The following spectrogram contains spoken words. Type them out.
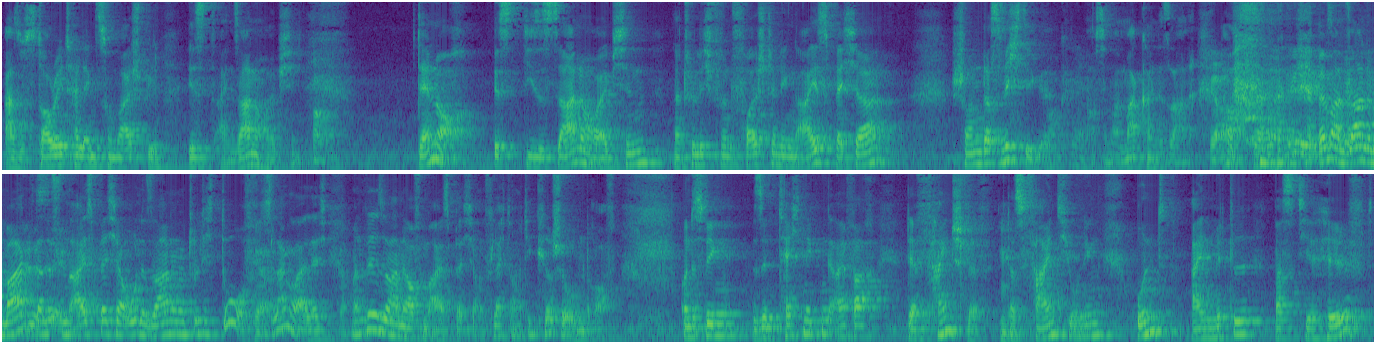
Also Storytelling zum Beispiel ist ein Sahnehäubchen. Okay. Dennoch ist dieses Sahnehäubchen natürlich für einen vollständigen Eisbecher schon das Wichtige. Okay. Außer man mag keine Sahne. Ja. Aber wenn man Sahne mag, dann ist ein Eisbecher ohne Sahne natürlich doof. Ja. Das ist langweilig. Man will Sahne auf dem Eisbecher und vielleicht auch noch die Kirsche oben drauf. Und deswegen sind Techniken einfach der Feinschliff, mhm. das Feintuning und ein Mittel, was dir hilft,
